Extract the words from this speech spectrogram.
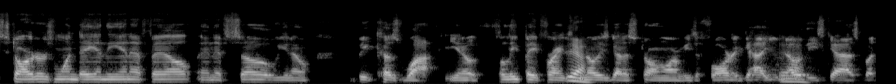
starters one day in the NFL? And if so, you know, because why? You know, Felipe Franks, yeah. you know he's got a strong arm. He's a Florida guy. You yeah. know these guys. But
